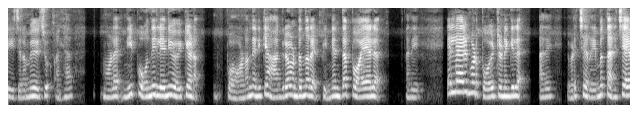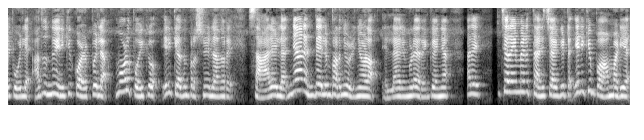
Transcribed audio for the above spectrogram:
ടീച്ചറമ്മ ചോദിച്ചു അല്ല മോളെ നീ പോകുന്നില്ലേന്ന് ചോദിക്കണം പോകണമെന്ന് എനിക്ക് ആഗ്രഹം ഉണ്ടെന്ന് പറയാം പിന്നെന്താ പോയാൽ അതെ എല്ലാവരും കൂടെ പോയിട്ടുണ്ടെങ്കിൽ അതെ ഇവിടെ ചെറിയുമ്പോൾ തനിച്ചായി പോയില്ലേ? അതൊന്നും എനിക്ക് കുഴപ്പമില്ല. മോൾ പോയിക്കോ. എനിക്കതും പ്രശ്നമില്ല എന്ന് പറയും. സാരമില്ല. ഞാൻ എന്തേലും പറഞ്ഞു ഒഴിഞ്ഞോളാം. എല്ലാവരും കൂടെ ഇറങ്ങിക്കഴിഞ്ഞാൽ അതെ ചെറിയമ്മേനെ തനിച്ചാക്കിയിട്ട് എനിക്കും പോകാൻ മടിയ.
